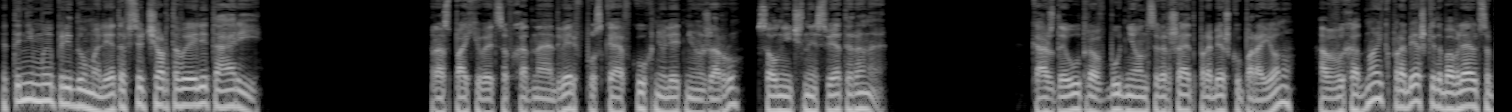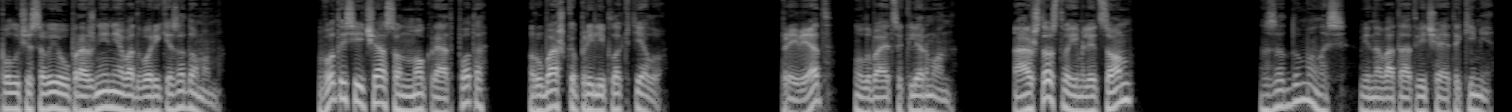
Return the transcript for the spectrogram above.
Это не мы придумали, это все чертовы элитарии. Распахивается входная дверь, впуская в кухню летнюю жару, солнечный свет и Рене. Каждое утро в будни он совершает пробежку по району, а в выходной к пробежке добавляются получасовые упражнения во дворике за домом. Вот и сейчас он мокрый от пота, рубашка прилипла к телу. «Привет», — улыбается Клермон. «А что с твоим лицом?» «Задумалась», — виновато отвечает Акими.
